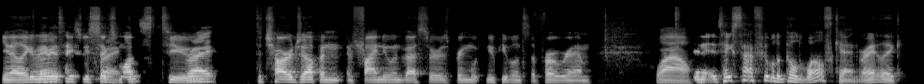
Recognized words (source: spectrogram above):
You know, like maybe right. it takes me six right. months to right. to charge up and, and find new investors, bring new people into the program. Wow, and it, it takes time for people to build wealth, Ken. Right? Like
